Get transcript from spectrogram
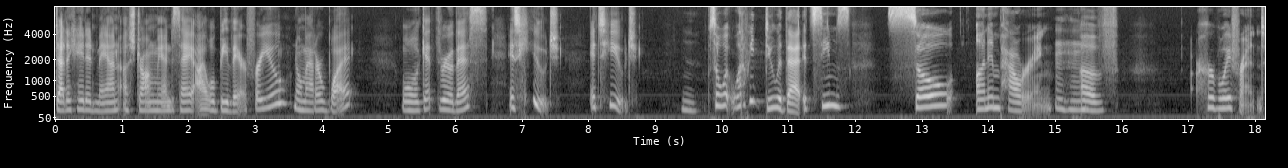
dedicated man, a strong man to say, I will be there for you no matter what, we'll get through this, is huge. It's huge. Hmm. So what what do we do with that? It seems so unempowering mm-hmm. of her boyfriend.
